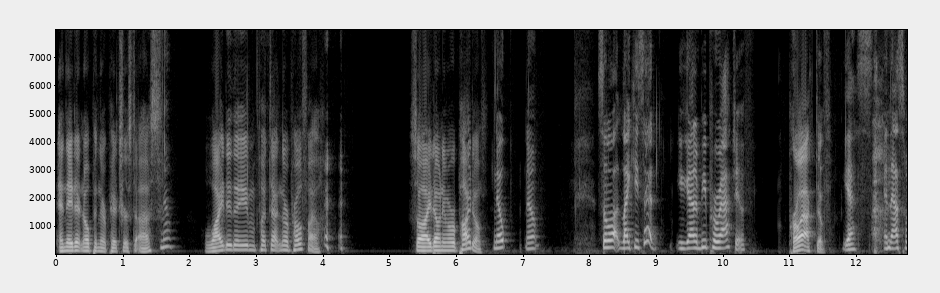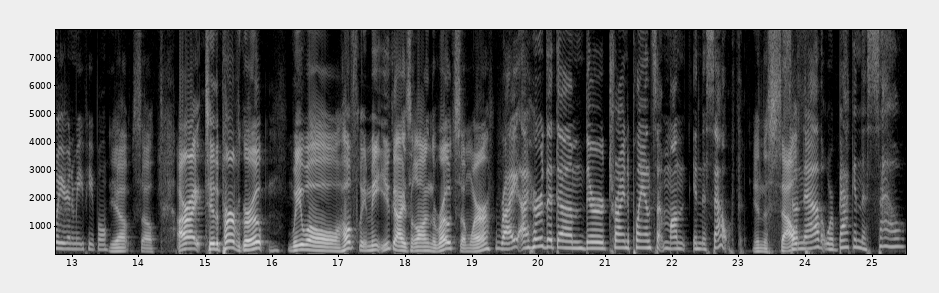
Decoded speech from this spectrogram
And they didn't open their pictures to us. no, Why do they even put that in their profile? so I don't even reply to them. nope, nope. So like you said, you got to be proactive. Proactive. Yes, and that's where you're going to meet people. Yep. So, all right, to the Perv group, we will hopefully meet you guys along the road somewhere Right. I heard that um they're trying to plan something on in the south. in the So south. now that we're back in the south,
